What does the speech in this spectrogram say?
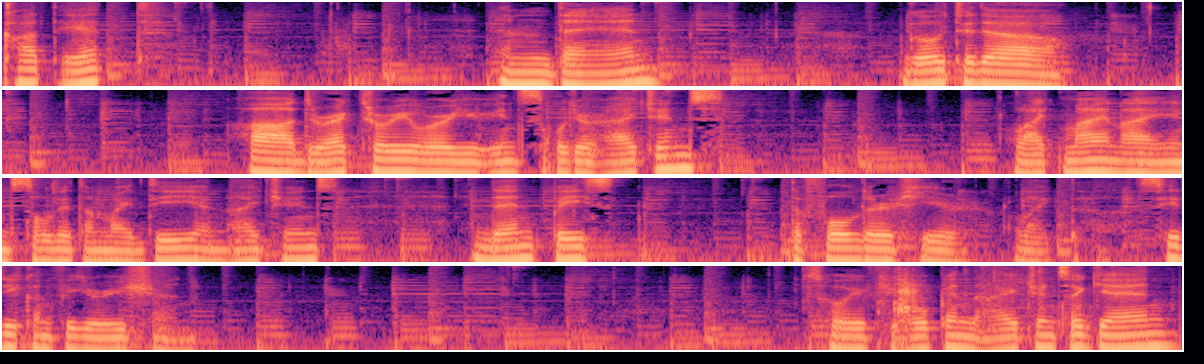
cut it. And then go to the uh, directory where you install your iTunes like mine I installed it on my D and iTunes and then paste the folder here like the CD configuration so if you open the iTunes again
